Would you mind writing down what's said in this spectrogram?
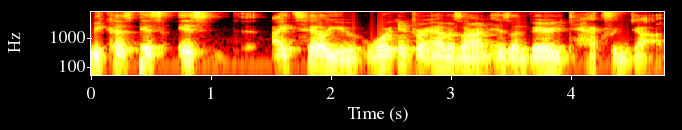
because it's it's I tell you, working for Amazon is a very taxing job.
